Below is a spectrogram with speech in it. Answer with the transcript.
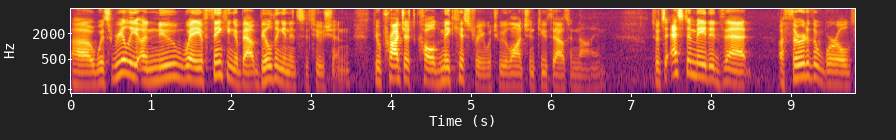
uh, was really a new way of thinking about building an institution through a project called Make History, which we launched in 2009. So, it's estimated that a third of the world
